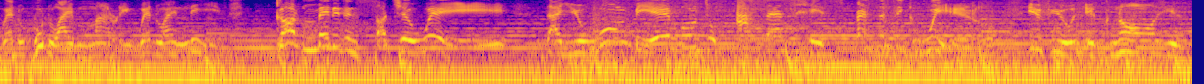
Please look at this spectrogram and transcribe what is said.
Where do, who do I marry? Where do I live? God made it in such a way that you won't be able to access His specific will if you ignore His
